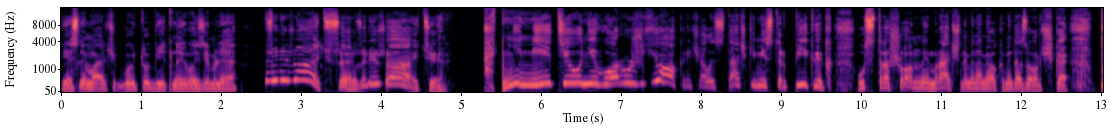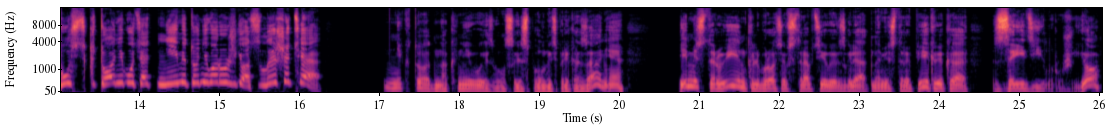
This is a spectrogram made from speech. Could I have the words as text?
если мальчик будет убит на его земле. Заряжайте, сэр, заряжайте». «Отнимите у него ружье!» — кричал из тачки мистер Пиквик, устрашенный мрачными намеками дозорщика. «Пусть кто-нибудь отнимет у него ружье, слышите?» Никто, однако, не вызвался исполнить приказание, и мистер Уинкль, бросив строптивый взгляд на мистера Пиквика, зарядил ружье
